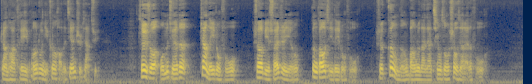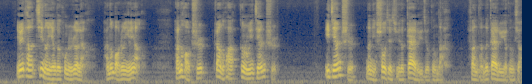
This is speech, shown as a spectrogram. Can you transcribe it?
这样的话可以帮助你更好的坚持下去。所以说，我们觉得这样的一种服务是要比甩脂营更高级的一种服务，是更能帮助大家轻松瘦下来的服务。因为它既能严格控制热量，还能保证营养，还能好吃，这样的话更容易坚持。一坚持，那你瘦下去的概率就更大，反弹的概率也更小。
